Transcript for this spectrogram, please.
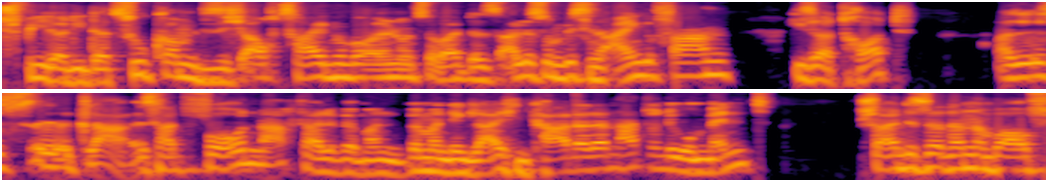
Spieler, die dazukommen, die sich auch zeigen wollen und so weiter. Das ist alles so ein bisschen eingefahren, dieser Trott. Also ist äh, klar, es hat Vor- und Nachteile, wenn man, wenn man den gleichen Kader dann hat. Und im Moment scheint es ja dann aber auf,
